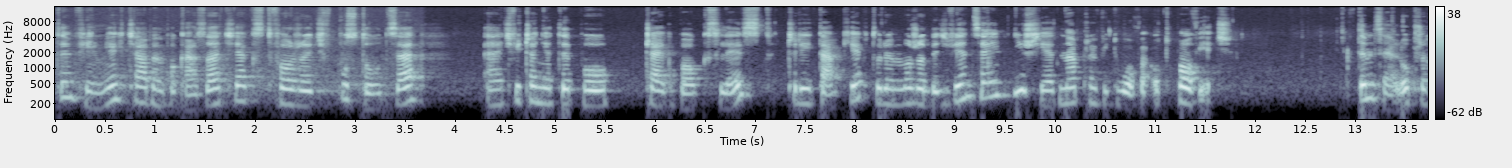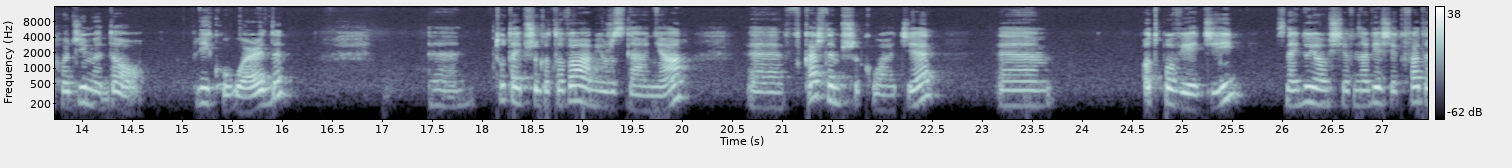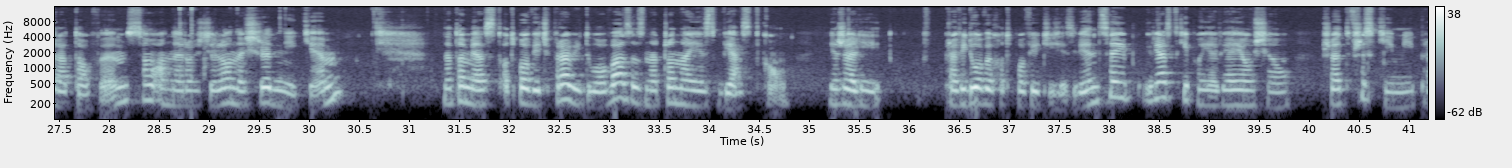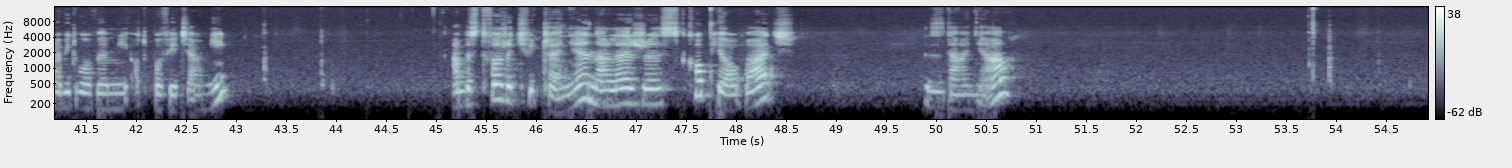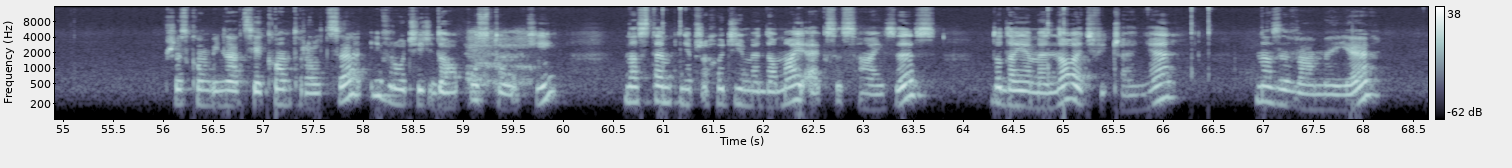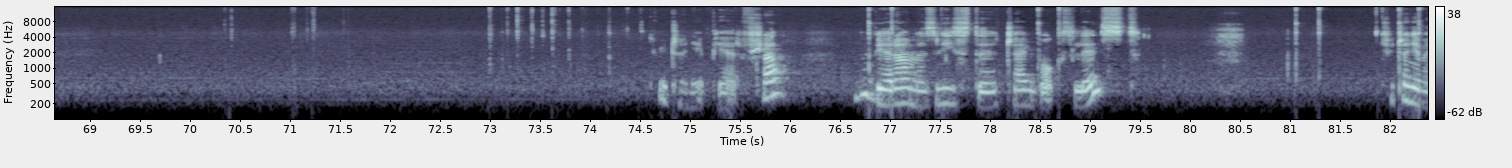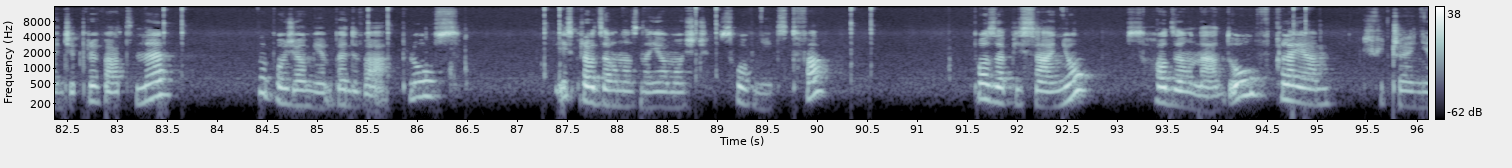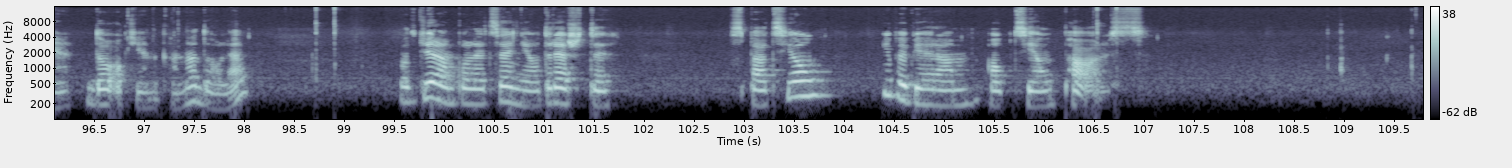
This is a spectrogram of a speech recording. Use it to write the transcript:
tym filmie chciałabym pokazać, jak stworzyć w pustułce e, ćwiczenie typu checkbox list, czyli takie, w którym może być więcej niż jedna prawidłowa odpowiedź. W tym celu przechodzimy do pliku Word. E, tutaj przygotowałam już zdania. E, w każdym przykładzie odpowiedzi znajdują się w nawiasie kwadratowym, są one rozdzielone średnikiem, natomiast odpowiedź prawidłowa zaznaczona jest gwiazdką. Jeżeli prawidłowych odpowiedzi jest więcej, gwiazdki pojawiają się przed wszystkimi prawidłowymi odpowiedziami. Aby stworzyć ćwiczenie, należy skopiować zdania przez kombinację Ctrl-C i wrócić do pustułki. Następnie przechodzimy do My Exercises, dodajemy nowe ćwiczenie, nazywamy je ćwiczenie pierwsze. Wybieramy z listy Checkbox List. Ćwiczenie będzie prywatne, na poziomie B2 i sprawdzono znajomość słownictwa. Po zapisaniu schodzę na dół, wklejam ćwiczenie do okienka na dole. Oddzielam polecenie od reszty spacją i wybieram opcję Parse.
